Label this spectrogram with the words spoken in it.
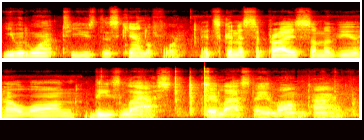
you would want to use this candle for. It's going to surprise some of you how long these last. They last a long time.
